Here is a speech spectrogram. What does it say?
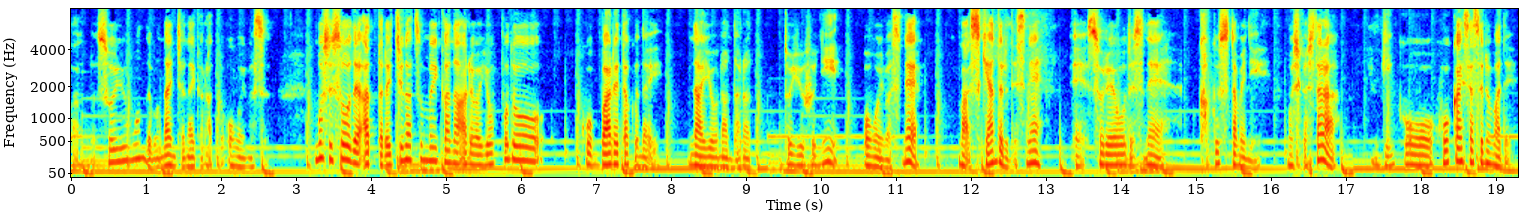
あの、そういうもんでもないんじゃないかなと思います。もしそうであったら、1月6日のあれはよっぽどこうバレたくない内容なんだなというふうに思いますね。まあ、スキャンダルですね。えそれをですね、隠すために、もしかしたら銀行を崩壊させるまで、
